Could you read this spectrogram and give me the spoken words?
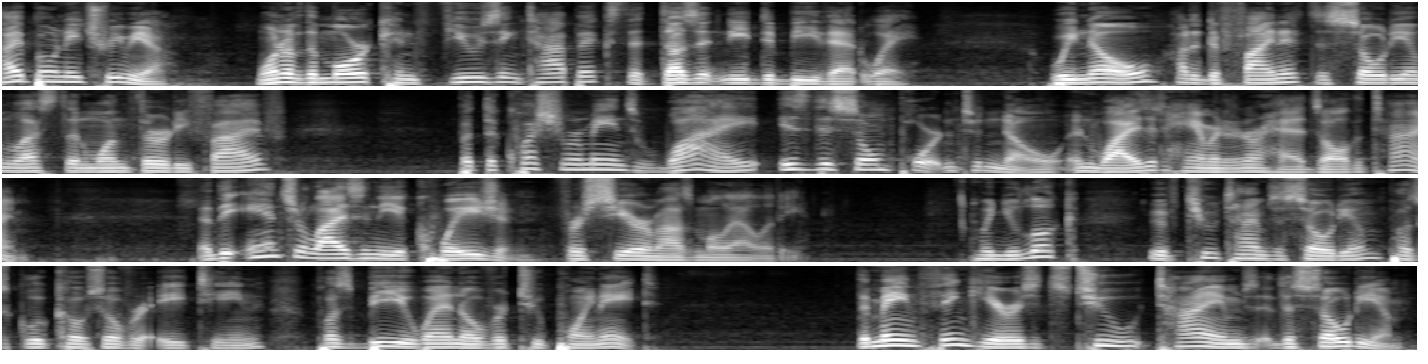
Hyponatremia, one of the more confusing topics that doesn't need to be that way. We know how to define it to sodium less than 135, but the question remains why is this so important to know and why is it hammered in our heads all the time? And the answer lies in the equation for serum osmolality. When you look, you have 2 times the sodium plus glucose over 18 plus BUN over 2.8. The main thing here is it's 2 times the sodium.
